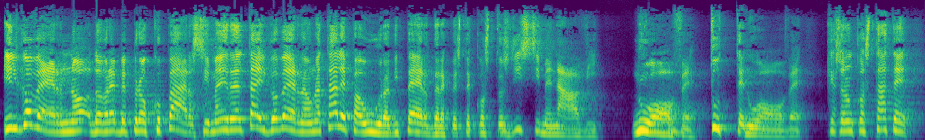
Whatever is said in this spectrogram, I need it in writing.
Il governo dovrebbe preoccuparsi, ma in realtà il governo ha una tale paura di perdere queste costosissime navi, nuove, tutte nuove, che sono costate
